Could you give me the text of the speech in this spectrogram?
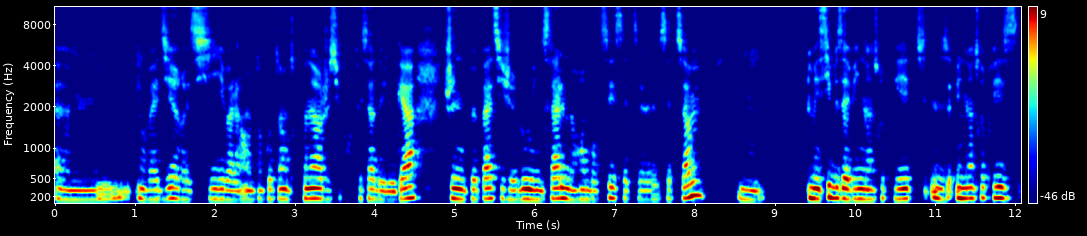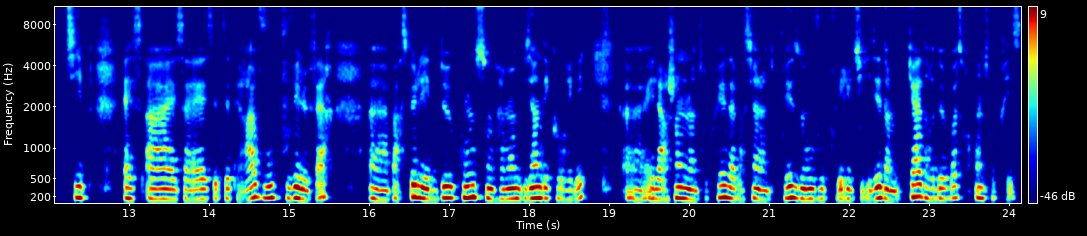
on va dire, si voilà, en tant qu'auto-entrepreneur, je suis professeur de yoga, je ne peux pas, si je loue une salle, me rembourser cette, cette somme. Mais si vous avez une entreprise, une entreprise type SA, SAS, etc., vous pouvez le faire parce que les deux comptes sont vraiment bien décorrélés et l'argent de l'entreprise appartient à l'entreprise, donc vous pouvez l'utiliser dans le cadre de votre entreprise.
